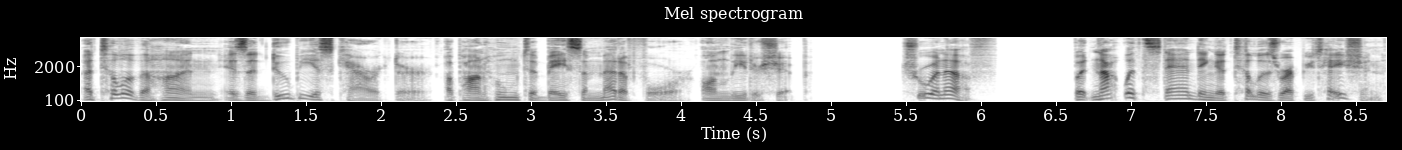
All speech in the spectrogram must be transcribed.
Attila the Hun is a dubious character upon whom to base a metaphor on leadership. True enough, but notwithstanding Attila's reputation,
